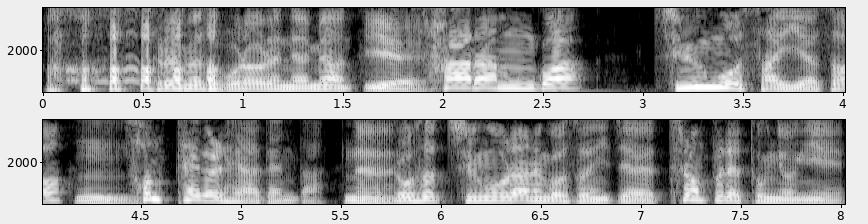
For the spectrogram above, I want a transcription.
그러면서 뭐라고 그랬냐면 예. 사람과 증오 사이에서 음. 선택을 해야 된다. 네. 그래서 증오라는 것은 이제 트럼프 대통령이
